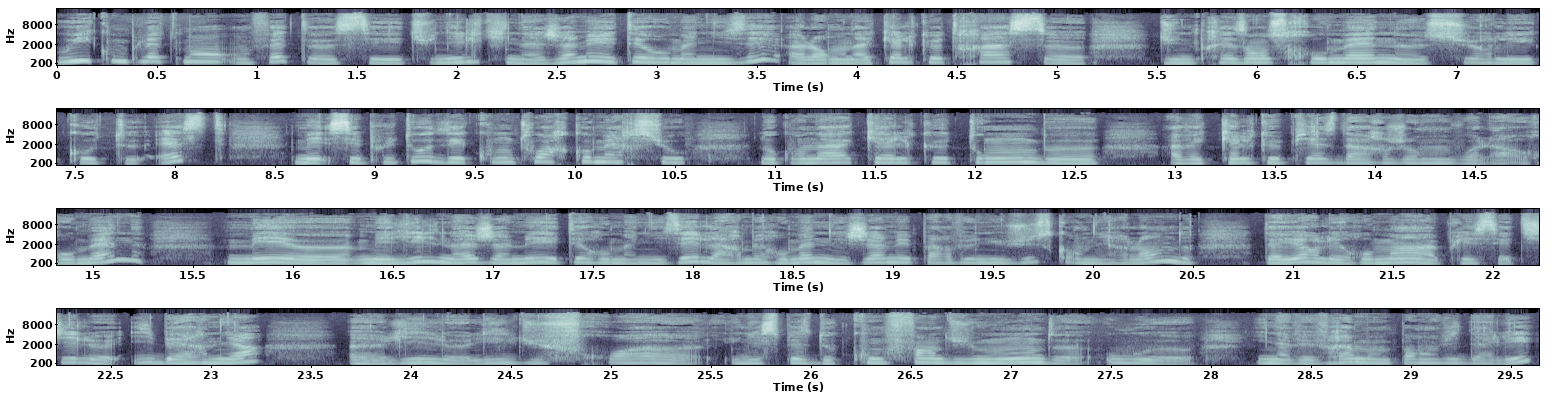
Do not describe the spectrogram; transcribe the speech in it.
Oui, complètement. En fait, euh, c'est une île qui n'a jamais été romanisée. Alors, on a quelques traces euh, d'une présence romaine sur les côtes est, mais c'est plutôt des comptoirs commerciaux. Donc on a quelques tombes euh, avec quelques pièces d'argent, voilà, romaines, mais euh, mais l'île n'a jamais été romanisée. L'armée romaine n'est jamais parvenue jusqu'en Irlande. D'ailleurs, les Romains appelaient cette île Hibernia, euh, l'île l'île du froid, une espèce de confin du monde où ils n'avaient vraiment pas envie d'aller.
